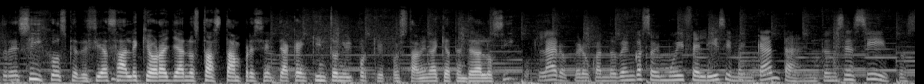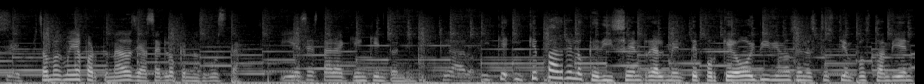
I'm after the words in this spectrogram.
tres hijos que decía sale que ahora ya no estás tan presente acá en Quintonil porque pues también hay que atender a los hijos. Claro, pero cuando vengo soy muy feliz y me encanta. Entonces sí, pues somos muy afortunados de hacer lo que nos gusta y es estar aquí en Quintonil. Claro, y qué, y qué padre lo que dicen realmente porque hoy vivimos en estos tiempos también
